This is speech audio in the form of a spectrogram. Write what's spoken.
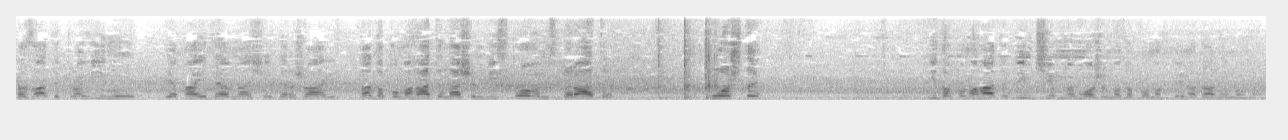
казати про війну, яка йде в нашій державі, та допомагати нашим військовим збирати кошти і допомагати тим, чим ми можемо допомогти на даний момент.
